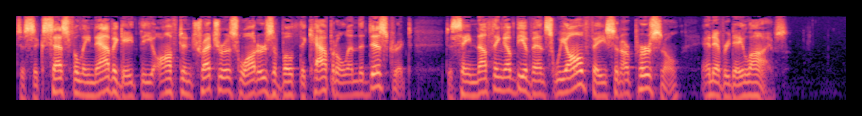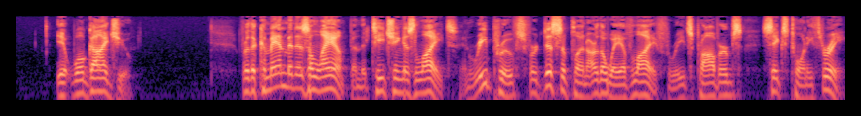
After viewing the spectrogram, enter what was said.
to successfully navigate the often treacherous waters of both the capital and the district, to say nothing of the events we all face in our personal and everyday lives? It will guide you. For the commandment is a lamp, and the teaching is light, and reproofs for discipline are the way of life, reads Proverbs 6.23.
